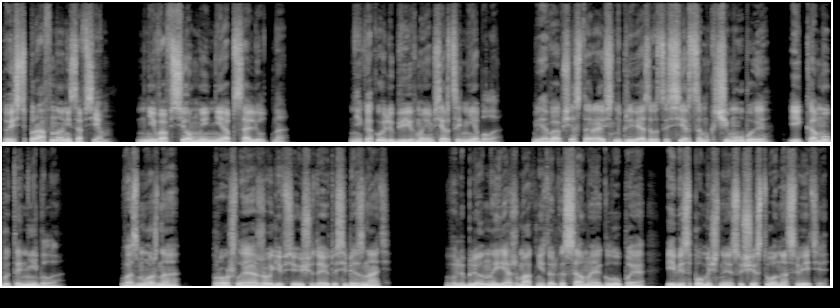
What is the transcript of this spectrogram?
То есть прав, но не совсем. Не во всем и не абсолютно. Никакой любви в моем сердце не было. Я вообще стараюсь не привязываться сердцем к чему бы и кому бы то ни было. Возможно, Прошлые ожоги все еще дают о себе знать. Влюбленный яжмак не только самое глупое и беспомощное существо на свете,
